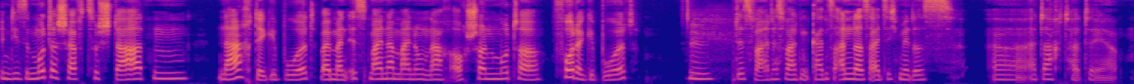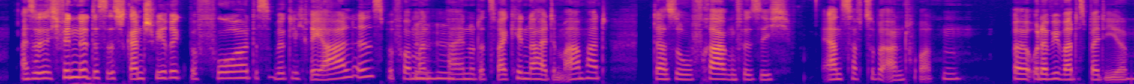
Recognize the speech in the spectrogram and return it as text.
in diese Mutterschaft zu starten nach der Geburt, weil man ist meiner Meinung nach auch schon Mutter vor der Geburt. Mhm. Das war, das war ganz anders, als ich mir das äh, erdacht hatte, ja. Also ich finde, das ist ganz schwierig, bevor das wirklich real ist, bevor man mhm. ein oder zwei Kinder halt im Arm hat, da so Fragen für sich ernsthaft zu beantworten. Äh, oder wie war das bei dir?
